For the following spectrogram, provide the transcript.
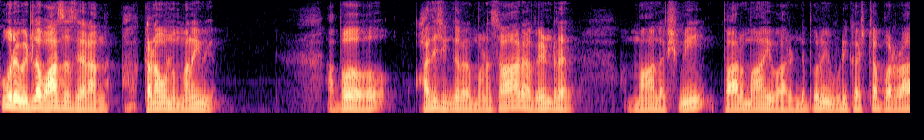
கூரை வீட்டில் வாசம் செய்கிறாங்க. கணவனும் மனைவியும் அப்போது ஆதிசங்கரர் மனசார வேண்டுறார். அம்மா லக்ஷ்மி பாருமா இவா ரெண்டு பேரும் இப்படி கஷ்டப்படுறா.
